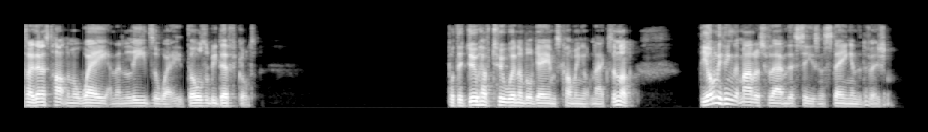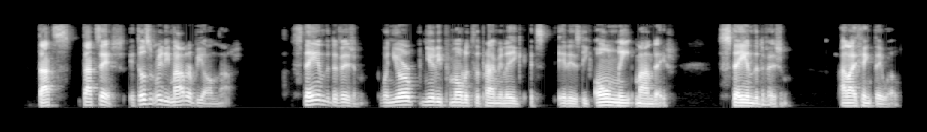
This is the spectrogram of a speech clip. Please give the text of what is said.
Sorry, then it's Tottenham away and then Leeds away. Those will be difficult. But they do have two winnable games coming up next. And look, the only thing that matters for them this season is staying in the division. That's that's it. It doesn't really matter beyond that. Stay in the division when you're newly promoted to the Premier League, it's it is the only mandate. Stay in the division. And I think they will.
